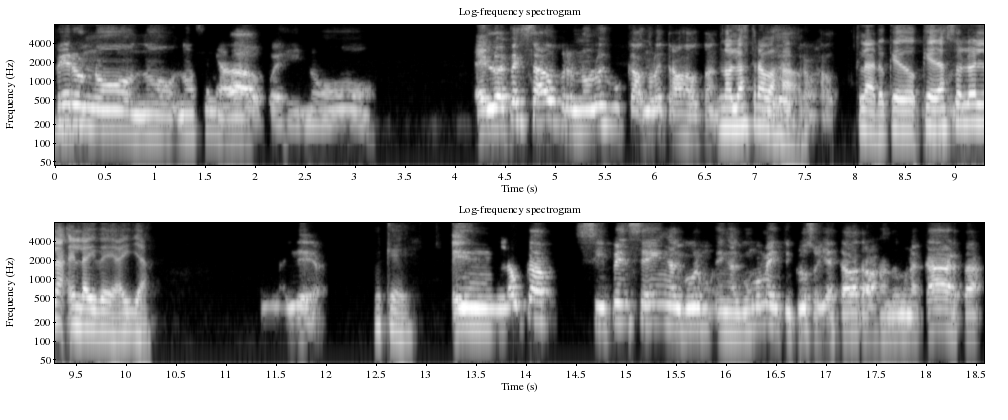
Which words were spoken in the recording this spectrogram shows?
pero no, no, no se me ha dado, pues, y no... Eh, lo he pensado, pero no lo he buscado, no lo he trabajado tanto. No lo has trabajado. Claro, quedó, queda solo en la, en la idea y ya. La idea. Ok. En la UCAP sí pensé en algún, en algún momento, incluso ya estaba trabajando en una carta,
